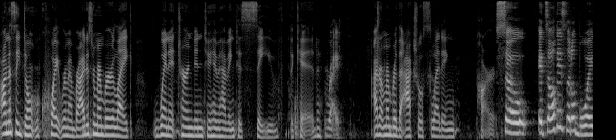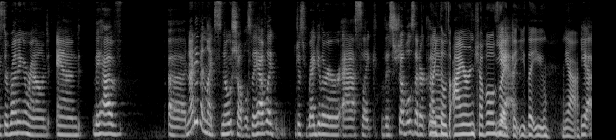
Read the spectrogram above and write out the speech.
honestly don't quite remember. I just remember like when it turned into him having to save the kid. Right. I don't remember the actual sledding part. So it's all these little boys. They're running around, and they have uh, not even like snow shovels. They have like just regular ass like the shovels that are kind like of like those iron shovels, like that you that you. Yeah, yeah.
